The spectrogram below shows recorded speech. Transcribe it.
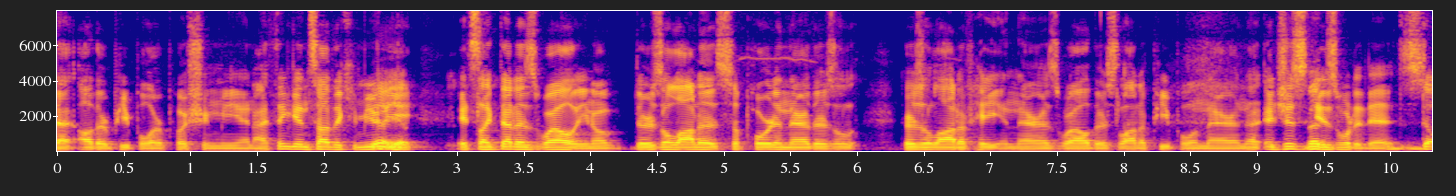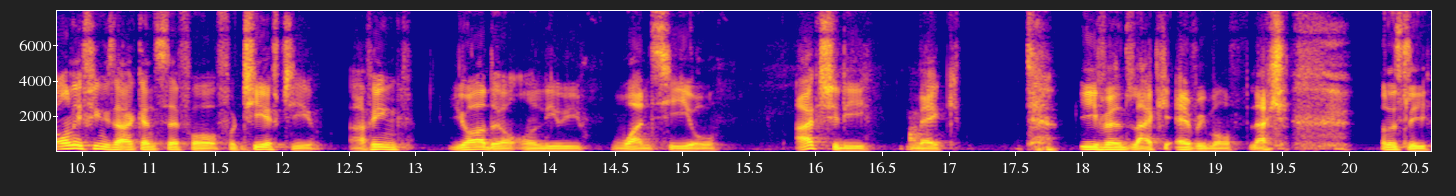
that other people are pushing me. And I think inside the community, yeah. it's like that as well. You know, there's a lot of support in there. There's a there's a lot of hate in there as well. There's a lot of people in there, and that- it just But is what it is. The only things I can say for, for TFT, I think you are the only one CEO actually make event like every month. Like honestly,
